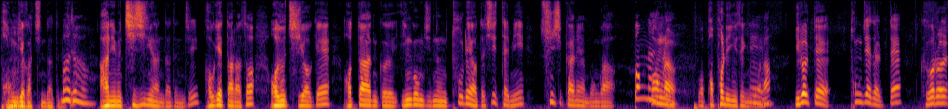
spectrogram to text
번개가 친다든지 맞아요. 아니면 지진이 난다든지 거기에 따라서 어느 지역에 어떠한 그 인공지능 tool의 어떤 시스템이 순식간에 뭔가 뻥날. 뭐 버퍼링이 생기거나 네. 이럴 때 통제될 때 그거를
